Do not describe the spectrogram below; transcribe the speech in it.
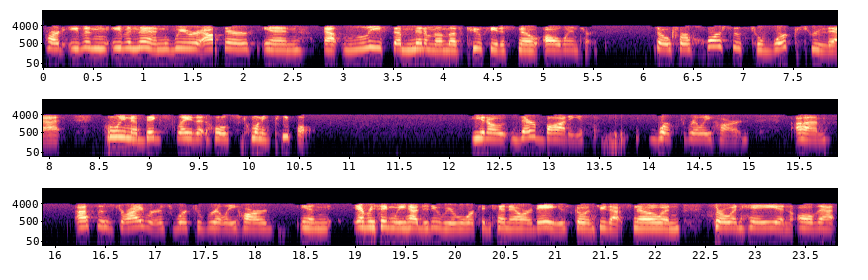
part even even then we were out there in at least a minimum of two feet of snow all winter so for horses to work through that pulling a big sleigh that holds 20 people you know their bodies worked really hard. Um us as drivers worked really hard in everything we had to do. We were working 10 hour days going through that snow and throwing hay and all that.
